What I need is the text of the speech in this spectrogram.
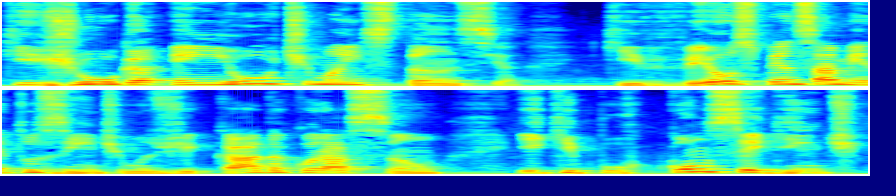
que julga em última instância, que vê os pensamentos íntimos de cada coração e que, por conseguinte,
